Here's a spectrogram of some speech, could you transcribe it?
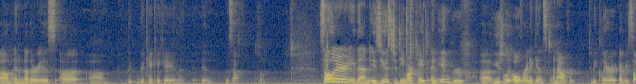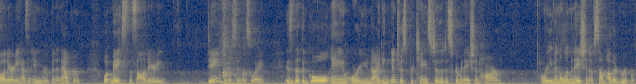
um, and another is uh, um, the, the KKK in the, in the South. So. Solidarity then is used to demarcate an in group, uh, usually over and against an out group. To be clear, every solidarity has an in group and an out group. What makes the solidarity dangerous in this way is that the goal, aim, or uniting interest pertains to the discrimination, harm, or even elimination of some other group or,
